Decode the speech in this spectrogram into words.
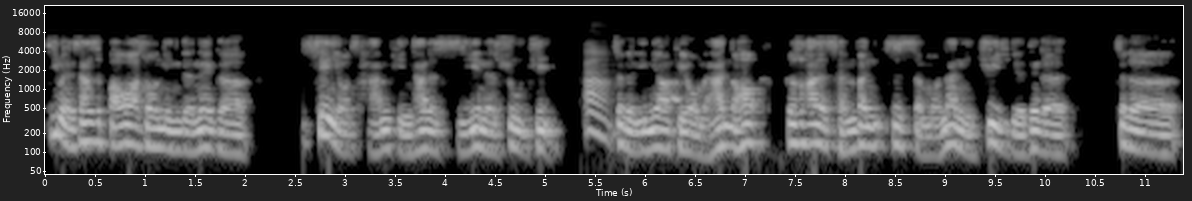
基本上是包括说您的那个现有产品它的实验的数据，嗯，这个一定要给我们。它然后就说它的成分是什么，那你具体的那个这个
